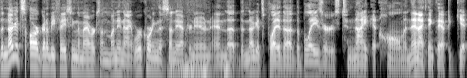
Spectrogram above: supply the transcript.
the Nuggets are going to be facing the Mavericks on Monday night. We're recording this Sunday afternoon, and the the Nuggets play the the Blazers tonight at home, and then I think they have to get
